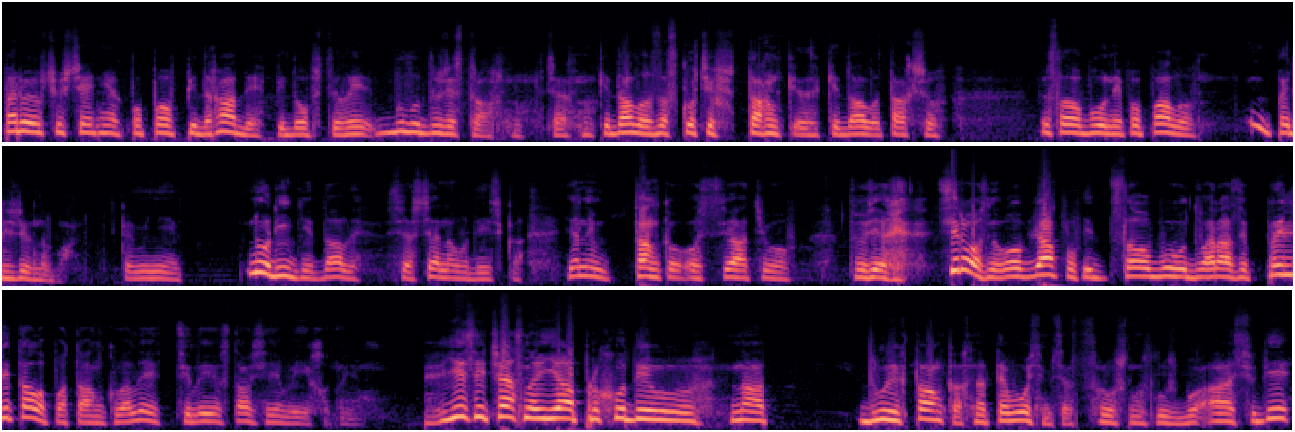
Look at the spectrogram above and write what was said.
Перше вчущення, як попав під гради, під обстріли, було дуже страшно, чесно. Кидало, заскочив танк, кидало так, що, ну, слава Богу, не попало, ну, пережив нормально. Мені, ну, рідні дали, священна водичка. Я ним танк освячував. То я серйозно обляпав. І, слава Богу, два рази прилітало по танку, але цілий остався, я виїхав на ньому. Якщо чесно, я проходив на других танках на Т-80 срочну службу, а сюди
